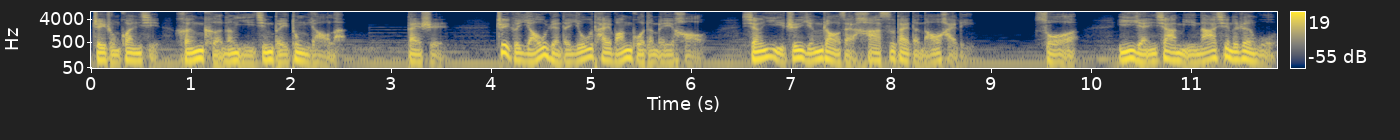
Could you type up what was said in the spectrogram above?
这种关系很可能已经被动摇了。但是，这个遥远的犹太王国的美好。像一直萦绕在哈斯拜的脑海里，所以眼下米拿县的任务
